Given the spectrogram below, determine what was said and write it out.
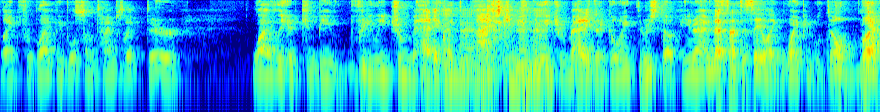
like for Black people, sometimes like their livelihood can be really dramatic. Like Mm-hmm. their lives can be really dramatic. They're going through stuff, you know. And that's not to say like white people don't, but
